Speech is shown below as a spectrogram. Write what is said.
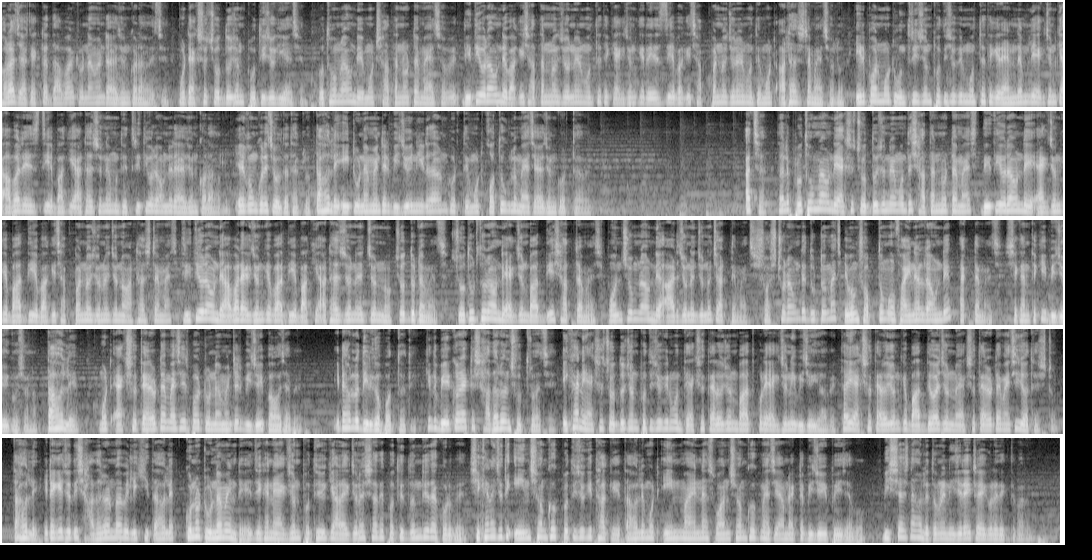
ধরা যাক, একটা দাবার টুর্নামেন্ট আয়োজন করা হয়েছে। মোট একশো চোদ্দ জন প্রতিযোগী আছে। প্রথম রাউন্ডে মোট সাতান্নটা ম্যাচ হবে। দ্বিতীয় রাউন্ডে বাকি সাতান্ন জনের মধ্যে থেকে একজনকে রেস দিয়ে বাকি ছাপ্পান্ন জনের মধ্যে মোট আঠাশটা ম্যাচ হলো। এরপর মোট উনত্রিশ জন প্রতিযোগীর মধ্যে থেকে র্যান্ডামলি একজনকে আবার রেস দিয়ে বাকি আঠাশ জনের মধ্যে তৃতীয় রাউন্ডের আয়োজন করা হলো। এরকম করে চলতে থাকল। তাহলে এই টুর্নামেন্টের বিজয়ী নির্ধারণ করতে মোট কতগুলো ম্যাচ আয়োজন করতে হবে? আচ্ছা তাহলে প্রথম রাউন্ডে একশো চোদ্দ জনের মধ্যে সাতান্নটা ম্যাচ দ্বিতীয় রাউন্ডে একজনকে বাদ দিয়ে বাকি ছাপ্পান্ন জনের জন্য আঠাশটা ম্যাচ তৃতীয় রাউন্ডে আবার একজনকে বাদ দিয়ে বাকি আঠাশ জনের জন্য চোদ্দোটা ম্যাচ চতুর্থ রাউন্ডে একজন বাদ দিয়ে সাতটা ম্যাচ পঞ্চম রাউন্ডে আট জনের জন্য চারটে ম্যাচ ষষ্ঠ রাউন্ডে দুটো ম্যাচ এবং সপ্তম ও ফাইনাল রাউন্ডে একটা ম্যাচ সেখান থেকেই বিজয়ী ঘোষণা। তাহলে মোট একশো তেরোটা ম্যাচের পর টুর্নামেন্টের বিজয়ী পাওয়া যাবে। এটা হলো দীর্ঘ পদ্ধতি। কিন্তু বের করার একটা সাধারণ সূত্র আছে। এখানে একশো চোদ্দ জন প্রতিযোগীর মধ্যে একশো তেরো জন বাদ পড়ে একজনই বিজয়ী হবে। তাই একশো তেরো জনকে বাদ দেওয়ার জন্য একশো তেরোটা ম্যাচই যথেষ্ট। তাহলে এটাকে যদি সাধারণভাবে লিখি, তাহলে কোনো টুর্নামেন্টে যেখানে একজন প্রতিযোগী আরেকজনের সাথে প্রতিদ্বন্দ্বিতা করবে, সেখানে যদি এন সংখ্যক প্রতিযোগী থাকে, তাহলে মোট এন মাইনাস ওয়ান সংখ্যক ম্যাচে আমরা একটা বিজয়ী পেয়ে যাব। বিশ্বাস না হলে তোমরা নিজেরাই ট্রাই করে দেখতে পারো।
